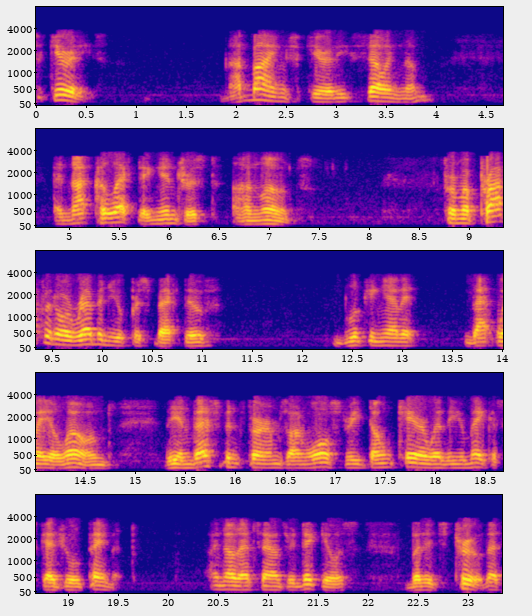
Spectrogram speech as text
securities, not buying securities, selling them, and not collecting interest on loans. From a profit or revenue perspective, looking at it that way alone, the investment firms on Wall Street don't care whether you make a scheduled payment. I know that sounds ridiculous, but it's true. That's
